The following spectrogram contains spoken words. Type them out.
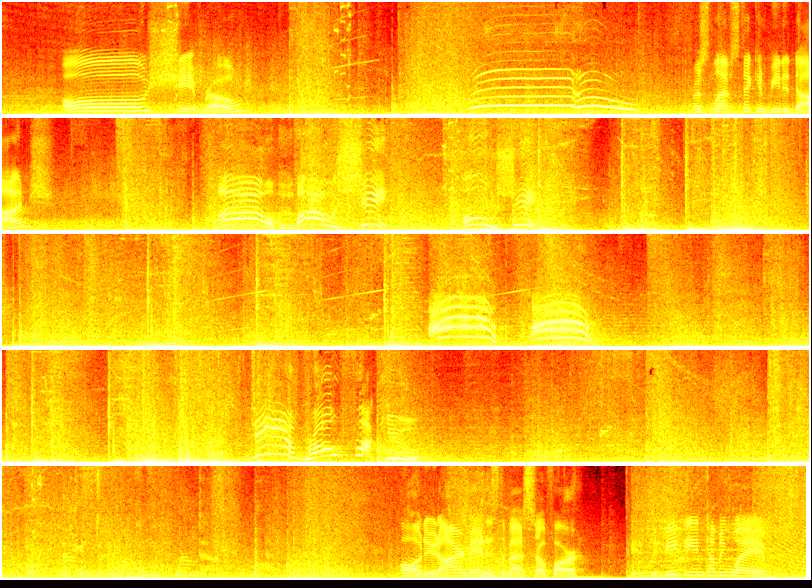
Oh shit, bro! Woohoo! Press left stick and B to dodge. Oh! Oh shit! Oh shit! Fuck you! Oh, dude, Iron Man is the best so far. Defeat the incoming wave.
